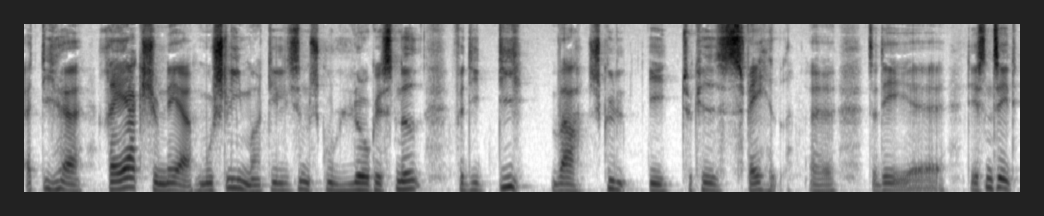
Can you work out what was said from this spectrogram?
at de her reaktionære muslimer, de ligesom skulle lukkes ned, fordi de var skyld i Tyrkiets svaghed. Øh, så det, øh, det er sådan set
